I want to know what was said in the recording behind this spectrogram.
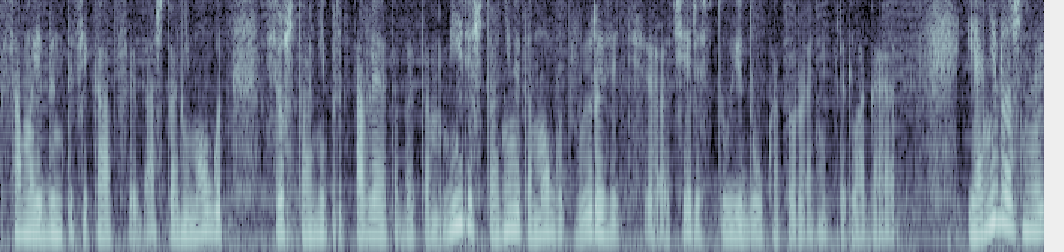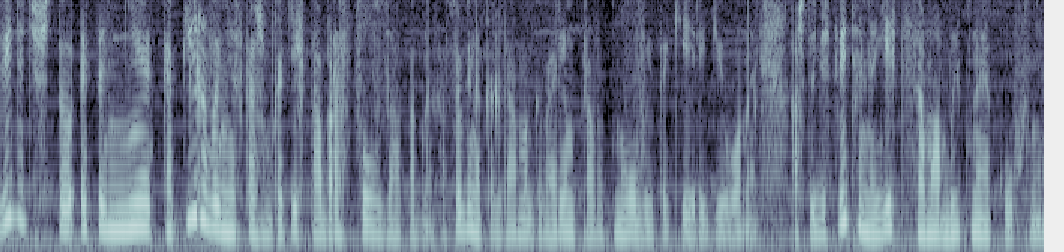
самоидентификацией, да, что они могут все, что они представляют об этом мире, что они это могут выразить э, через ту еду, которую они предлагают. И они должны увидеть, что это не копирование, скажем, каких-то образцов западных, особенно когда мы говорим про вот новые такие регионы, а что действительно есть самобытная кухня.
